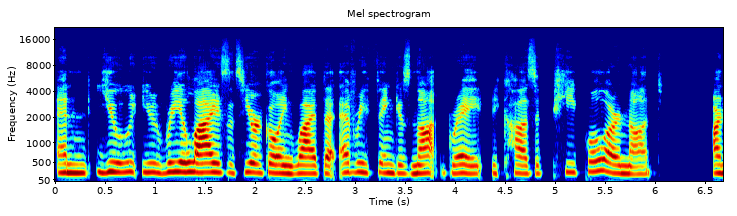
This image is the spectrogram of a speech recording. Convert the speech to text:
and you you realize as you're going live that everything is not great because if people are not are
